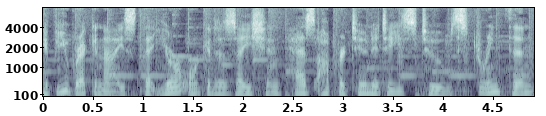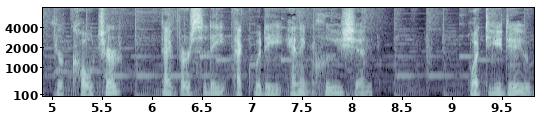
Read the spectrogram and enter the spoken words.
If you recognize that your organization has opportunities to strengthen your culture, diversity, equity, and inclusion, what do you do?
